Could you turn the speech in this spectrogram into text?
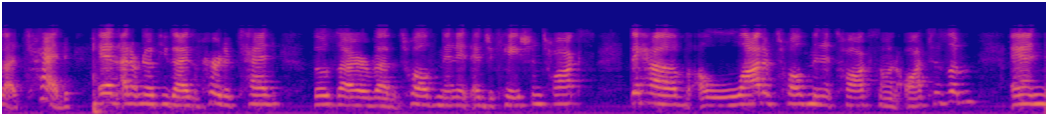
uh, TED. And I don't know if you guys have heard of TED. Those are 12-minute um, education talks. They have a lot of 12-minute talks on autism, and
